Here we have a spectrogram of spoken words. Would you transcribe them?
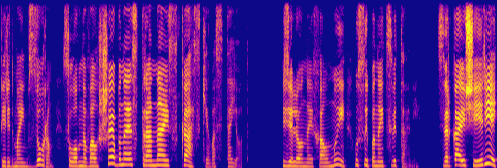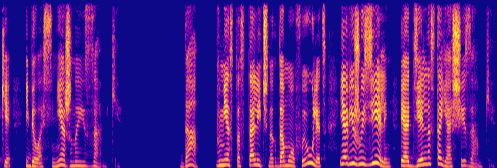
Перед моим взором словно волшебная страна из сказки восстает. Зеленые холмы, усыпанные цветами, сверкающие реки и белоснежные замки. Да, вместо столичных домов и улиц я вижу зелень и отдельно стоящие замки.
